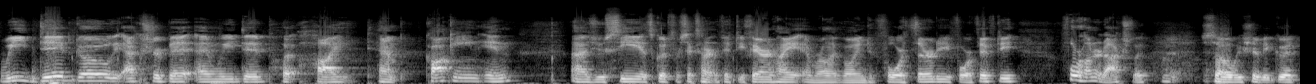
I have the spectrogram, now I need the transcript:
We did go the extra bit and we did put high temp caulking in. As you see, it's good for 650 Fahrenheit and we're only going to 430, 450, 400 actually. So we should be good.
